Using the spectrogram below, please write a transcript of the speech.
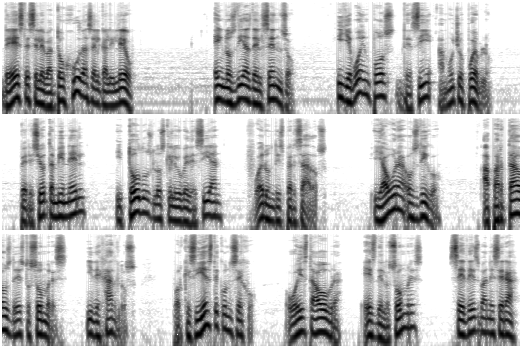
de éste se levantó Judas el Galileo en los días del censo y llevó en pos de sí a mucho pueblo. Pereció también él y todos los que le obedecían fueron dispersados. Y ahora os digo, apartaos de estos hombres y dejadlos, porque si este consejo o esta obra es de los hombres, se desvanecerá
